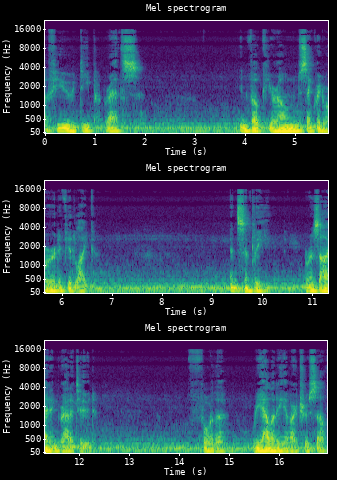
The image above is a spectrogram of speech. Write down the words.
a few deep breaths. Invoke your own sacred word if you'd like. And simply reside in gratitude for the reality of our true self,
